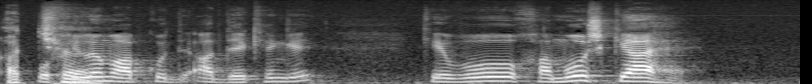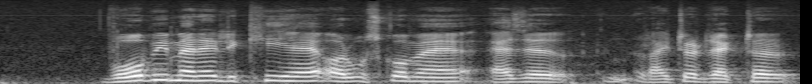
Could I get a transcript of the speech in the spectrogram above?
अच्छा। फ़िल्म आपको आप देखेंगे कि वो खामोश क्या है। वो भी मैंने लिखी है और उसको मैं एज ए राइटर डायरेक्टर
